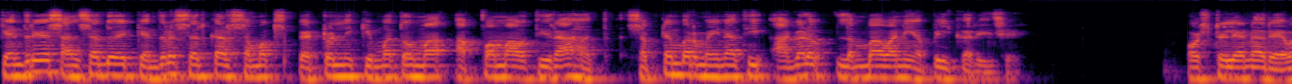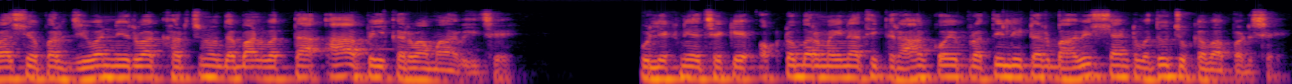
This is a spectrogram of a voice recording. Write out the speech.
કેન્દ્રીય સાંસદોએ કેન્દ્ર સરકાર સમક્ષ પેટ્રોલની કિંમતોમાં આપવામાં આવતી રાહત સપ્ટેમ્બર મહિનાથી આગળ લંબાવવાની અપીલ કરી છે. ઓસ્ટ્રેલિયાના રહેવાસીઓ પર જીવન નિર્વાહ ખર્ચનું દબાણ વધતા આ અપીલ કરવામાં આવી છે. ઉલ્લેખનીય છે કે ઓક્ટોબર મહિનાથી ગ્રાહકોએ પ્રતિ લીટર બાવીસ સેન્ટ વધુ ચૂકવવા પડશે.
